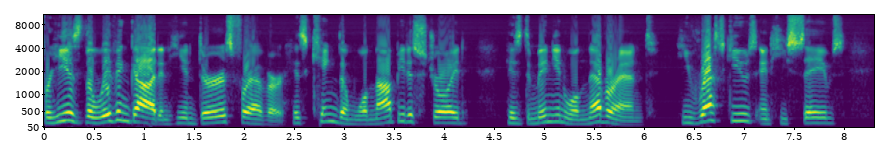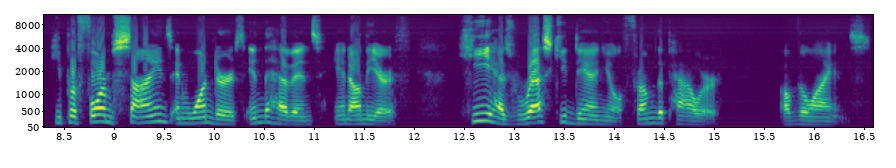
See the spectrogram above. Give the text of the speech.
For he is the living God and he endures forever. His kingdom will not be destroyed, his dominion will never end. He rescues and he saves. He performs signs and wonders in the heavens and on the earth. He has rescued Daniel from the power of the lions.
